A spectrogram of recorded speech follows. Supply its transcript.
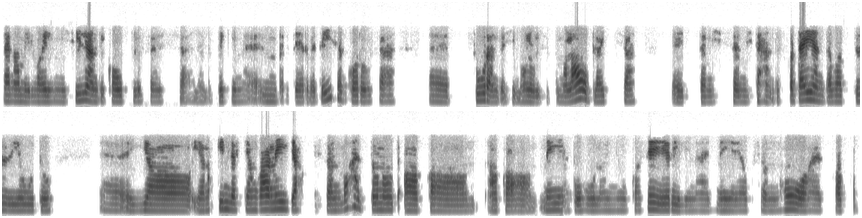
täna meil valmis Viljandi kaupluses, äh, nii-öelda tegime ümber terve teise korruse, äh, suurendasime oluliselt oma laoplatse et mis, mis tähendas ka täiendavat tööjõudu. ja, ja noh, kindlasti on ka neid jah, kes on vahetunud, aga, aga meie puhul on ju ka see eriline, et meie jaoks on hooaeg hakkab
